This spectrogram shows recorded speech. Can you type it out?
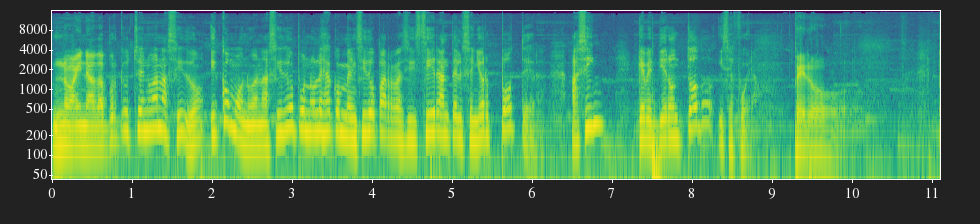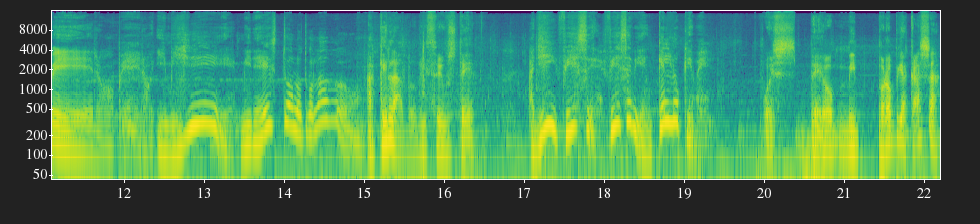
No hay nada porque usted no ha nacido. Y como no ha nacido, pues no les ha convencido para resistir ante el señor Potter. Así que vendieron todo y se fueron. Pero Pero, pero, y mire, mire esto al otro lado. ¿a qué lado dice usted? Allí, fíjese, fíjese bien, ¿qué es lo que ve? Pues veo mi propia casa,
